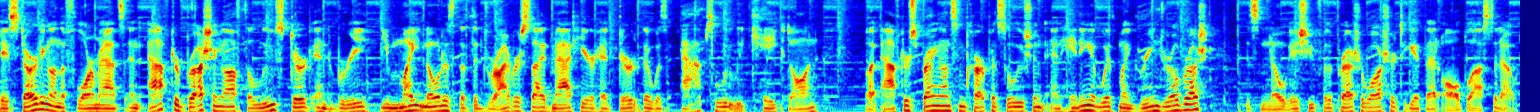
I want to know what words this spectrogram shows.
Okay, starting on the floor mats, and after brushing off the loose dirt and debris, you might notice that the driver's side mat here had dirt that was absolutely caked on. But after spraying on some carpet solution and hitting it with my green drill brush, it's no issue for the pressure washer to get that all blasted out.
